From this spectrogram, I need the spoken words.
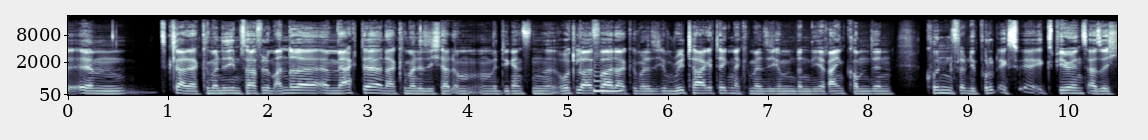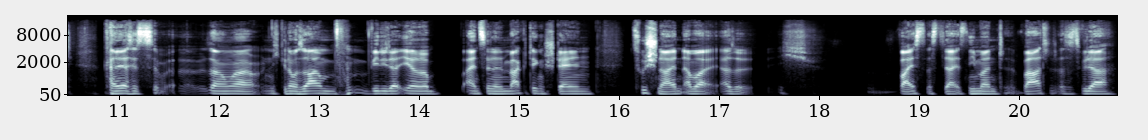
ähm, klar, da kümmern die sich im Zweifel um andere äh, Märkte, da kümmern die sich halt um, um die ganzen Rückläufer, Mhm. da kümmern die sich um Retargeting, da kümmern die sich um dann die reinkommenden Kunden, vielleicht um die Produktexperience. Also ich kann dir das jetzt, äh, sagen wir mal, nicht genau sagen, wie die da ihre einzelnen Marketingstellen zuschneiden, aber also ich weiß, dass da jetzt niemand wartet, dass es wieder,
